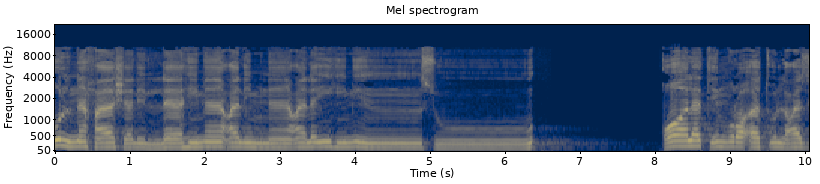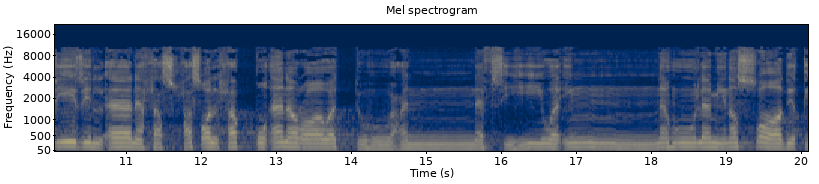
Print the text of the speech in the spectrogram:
قلن حاش لله ما علمنا عليه من سوء. قالت امرأة العزيز الآن حصحص الحق أنا راودته عن نفسه وإنه لمن الصادقين.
